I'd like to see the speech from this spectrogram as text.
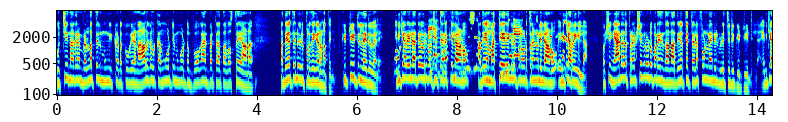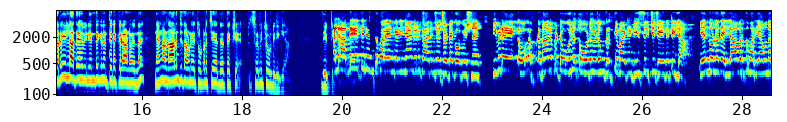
കൊച്ചി നഗരം വെള്ളത്തിൽ മുങ്ങിക്കിടക്കുകയാണ്. ആളുകൾക്ക് അങ്ങോട്ടും ഇങ്ങോട്ടും പോകാൻ പറ്റാത്ത അവസ്ഥയാണ് അദ്ദേഹത്തിന്റെ ഒരു പ്രതികരണത്തിനും. കിട്ടിയിട്ടില്ല ഇതുവരെ. എനിക്കറിയില്ല അദ്ദേഹം ഒരുപക്ഷെ തിരക്കിലാണോ അദ്ദേഹം മറ്റേതെങ്കിലും പ്രവർത്തനങ്ങളിലാണോ എനിക്കറിയില്ല. പക്ഷെ ഞാനത് പ്രേക്ഷകരോട് പറയുന്നതാണ് അദ്ദേഹത്തെ ടെലിഫോൺ ലൈനിൽ വിളിച്ചിട്ട് കിട്ടിയിട്ടില്ല. എനിക്കറിയില്ല അദ്ദേഹം ഇനി എന്തെങ്കിലും തിരക്കിലാണോ എന്ന് ഞങ്ങൾ നാലഞ്ച് തവണയെ തുടർച്ചയായി അദ്ദേഹത്തെ ശ്രമിച്ചുകൊണ്ടിരിക്കുകയാണ്. അല്ല അദ്ദേഹത്തിന് എന്ത് പറയാൻ കഴിയും? ഞാനൊരു കാര്യം ചോദിച്ചോട്ടെ ഗോപികൃഷ്ണൻ? ഇവിടെ പ്രധാനപ്പെട്ട ഒരു തോടുകളും കൃത്യമായിട്ട് ഡീസിൽച്ച് ചെയ്തിട്ടില്ല എന്നുള്ളത് എല്ലാവർക്കും അറിയാവുന്ന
